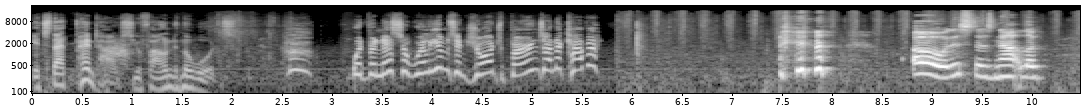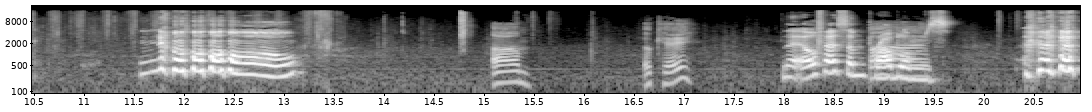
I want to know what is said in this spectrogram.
It's that penthouse you found in the woods. With Vanessa Williams and George Burns on the cover? oh, this does not look. No, Um. Okay. the elf has some problems. okay,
